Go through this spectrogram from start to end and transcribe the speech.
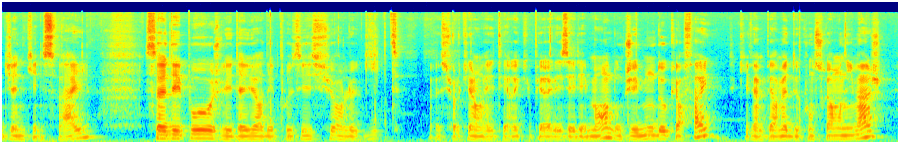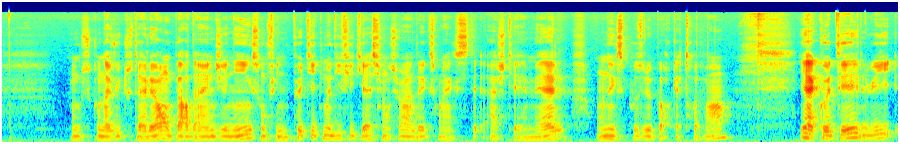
Jenkins file. Ce dépôt, je l'ai d'ailleurs déposé sur le Git euh, sur lequel on a été récupérer les éléments. Donc j'ai mon Dockerfile qui va me permettre de construire mon image. Donc ce qu'on a vu tout à l'heure, on part d'un Nginx, on fait une petite modification sur l'index.html, on expose le port 80. Et à côté, lui,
